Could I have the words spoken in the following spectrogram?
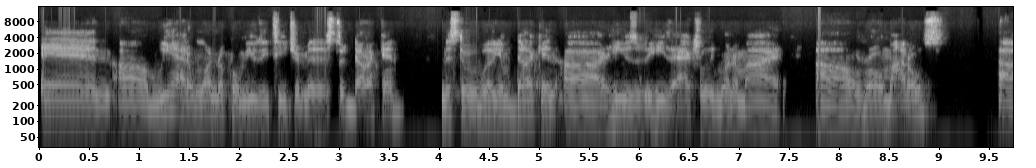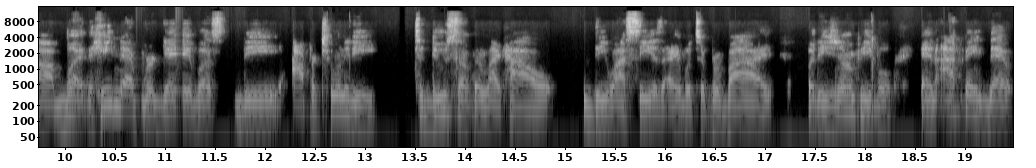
And um, we had a wonderful music teacher, Mr. Duncan, Mr. William Duncan. Uh, he's he's actually one of my uh, role models. Uh, but he never gave us the opportunity to do something like how DYC is able to provide for these young people. And I think that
